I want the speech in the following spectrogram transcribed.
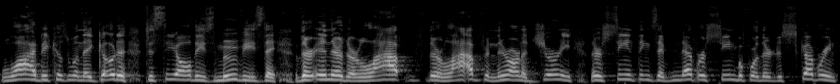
Why? Because when they go to, to see all these movies, they, they're in there, they're, laugh, they're laughing, they're on a journey, they're seeing things they've never seen before, they're discovering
